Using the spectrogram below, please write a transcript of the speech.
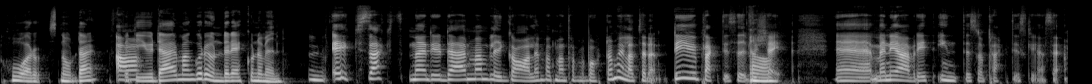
hårsnoddar. För Ja. det är ju där man går under i ekonomin. Exakt, när det är där man blir galen för att man tappar bort dem hela tiden. Det är ju praktiskt i och för Ja. sig. Eh, men i övrigt inte så praktiskt skulle jag säga.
